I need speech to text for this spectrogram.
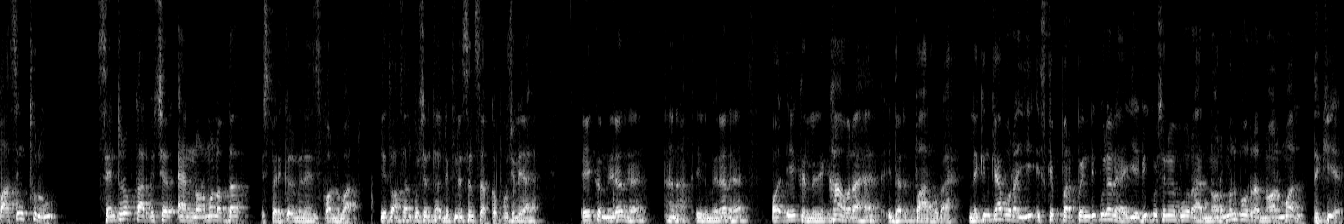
passing through centre of curvature and normal of the spherical mirror is called what ये तो आसान क्वेश्चन था डिफिनेशन से आपका पूछ लिया है। एक मिरर है है ना? एक मिरर है और एक रेखा हो रहा है, इधर पार हो रहा है। लेकिन क्या बोल रहा है? ये इसके परपेंडिकुलर है, ये भी क्वेश्चन में बोल रहा है नॉर्मल बोल रहा है नॉर्मल देखिए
